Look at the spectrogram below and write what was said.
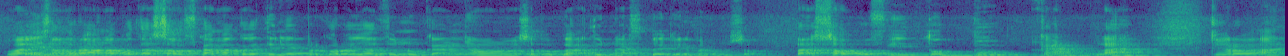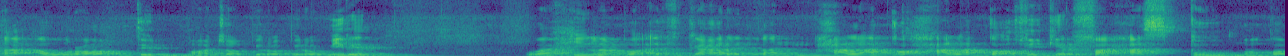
Wali sang ora ana apa tasawuf kama kaya dene perkara ya kang nyono sapa ba'dun nas sebagian manungsa. Tasawuf itu bukanlah qiraata auradin maca pira-pira wirid wa hilaqo azkarin lan halaqah halaqah zikir fahasbu. Maka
